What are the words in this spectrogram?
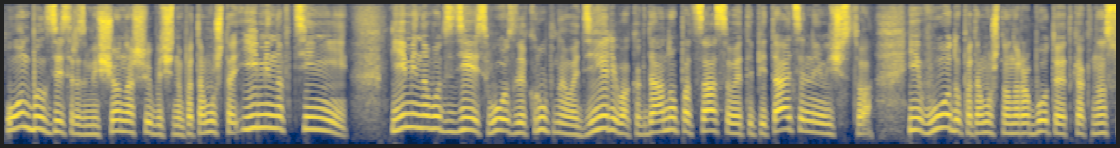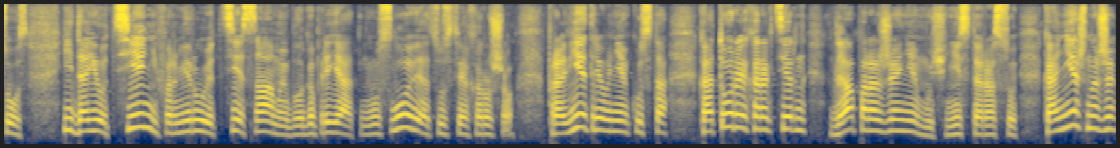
Он был здесь размещен ошибочно, потому что именно в тени, именно вот здесь, возле крупного дерева, когда оно подсасывает и питает питательные вещества, и воду, потому что он работает как насос, и дает тень, и формирует те самые благоприятные условия отсутствия хорошего проветривания куста, которые характерны для поражения мучнистой росой. Конечно же,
